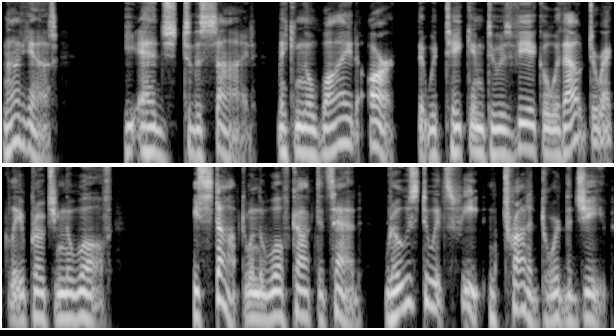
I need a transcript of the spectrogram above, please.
Not yet. He edged to the side, making a wide arc that would take him to his vehicle without directly approaching the wolf. He stopped when the wolf cocked its head, rose to its feet, and trotted toward the Jeep.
